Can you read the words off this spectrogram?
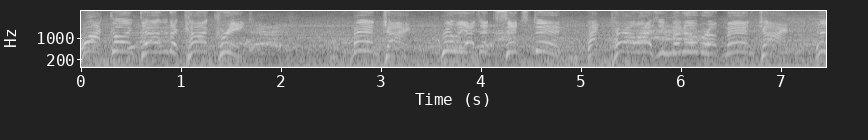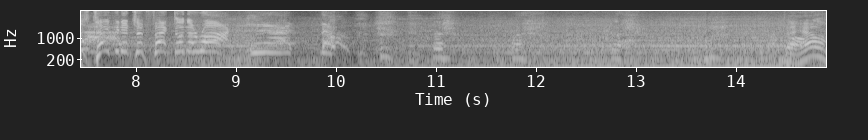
Rock going down to the concrete. Mankind really as it cinched in. That paralyzing maneuver of Mankind is taking its effect on the Rock. What The hell?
